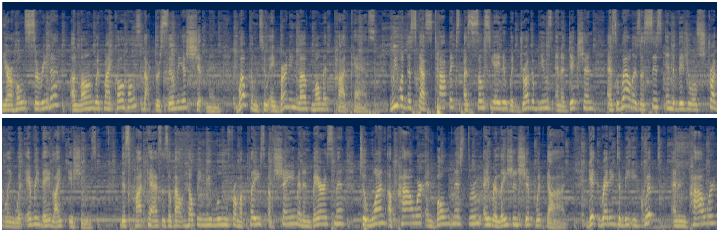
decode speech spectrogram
your host, Sarita, along with my co host, Dr. Sylvia Shipman. Welcome to a Burning Love Moment podcast. We will discuss topics associated with drug abuse and addiction, as well as assist individuals struggling with everyday life issues. This podcast is about helping you move from a place of shame and embarrassment to one of power and boldness through a relationship with God. Get ready to be equipped and empowered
